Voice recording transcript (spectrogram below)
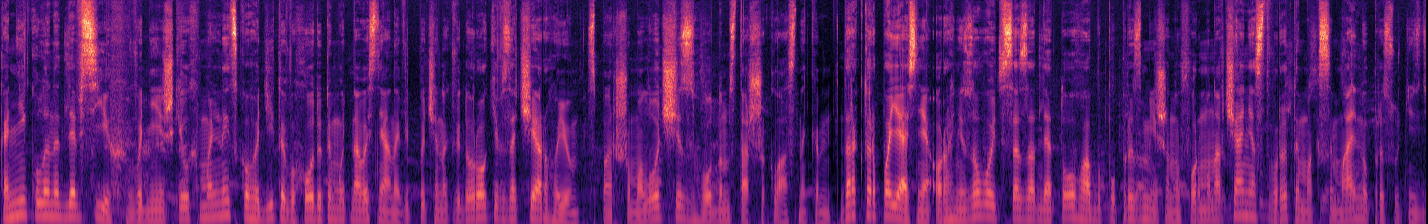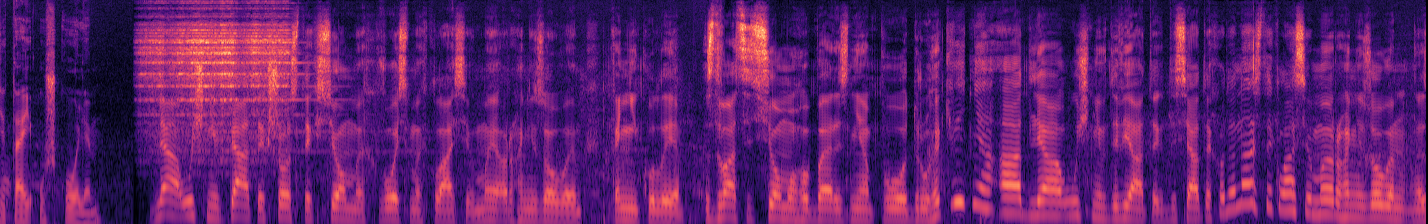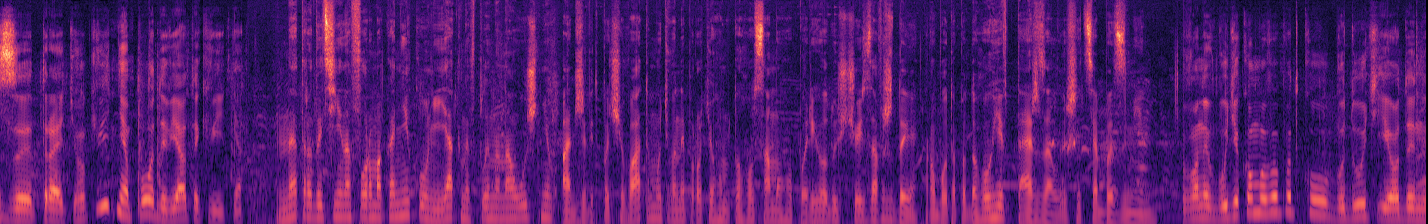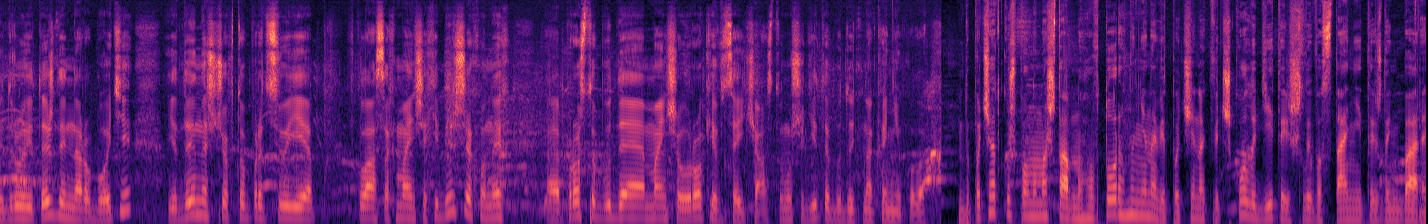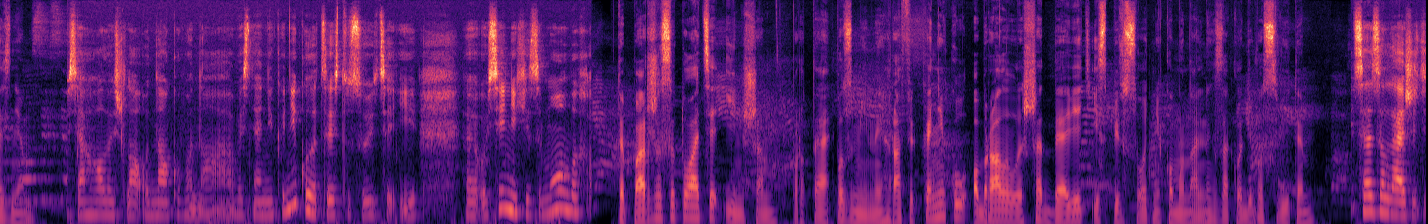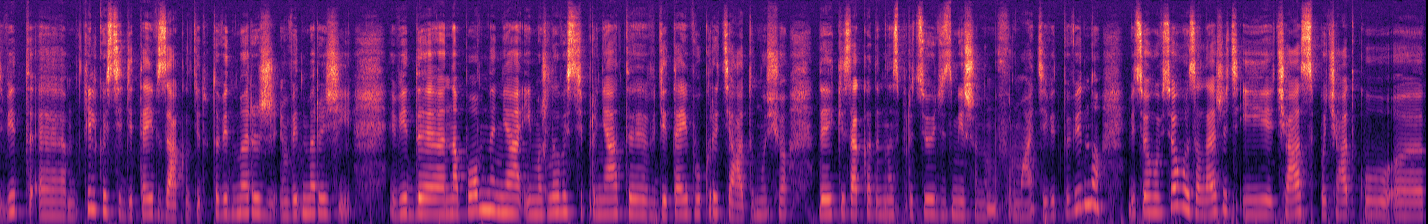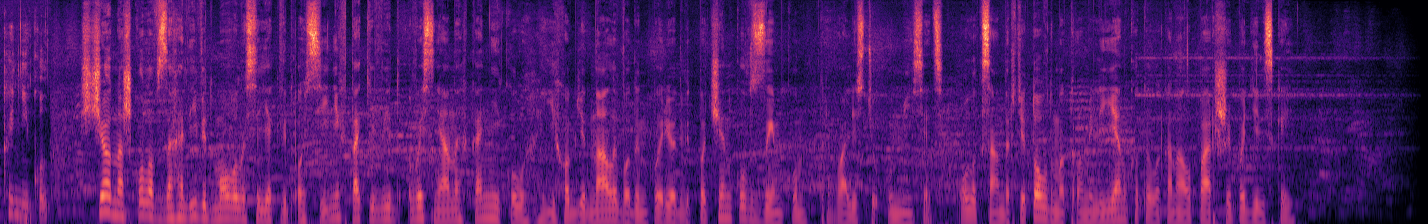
Канікули не для всіх. В одній із шкіл Хмельницького діти виходитимуть на весняний відпочинок від уроків за чергою. Спершу молодші, згодом старшокласники. Директор пояснює, організовують все задля того, аби, попри змішану форму навчання, створити максимальну присутність дітей у школі. Для учнів 5, 6, 7, 8 класів ми організовуємо канікули з 27 березня по 2 квітня, а для учнів 9, 10, 11 класів ми організовуємо з 3 квітня по 9 квітня. Нетрадиційна форма канікул ніяк не вплине на учнів, адже відпочиватимуть вони протягом того самого періоду, що й завжди. Робота педагогів теж залишиться без змін. Вони в будь-якому випадку будуть і один, і другий тиждень на роботі. Єдине, що хто працює в класах менших і більших, у них е, просто буде менше уроків в цей час, тому що діти будуть на канікулах. До початку ж повномасштабного вторгнення на відпочинок від школи діти йшли в останній тиждень березня. Вся галузь йшла однаково на весняні канікули. Це стосується і е, осінніх, і зимових. Тепер же ситуація інша. Проте позмінний графік канікул обрали лише 9 із півсотні комунальних закладів освіти. Це залежить від е, кількості дітей в закладі, тобто від мережі, від мережі, від е, наповнення і можливості прийняти в дітей в укриття, тому що деякі заклади в нас працюють в змішаному форматі. Відповідно, від цього всього залежить і час початку е, канікул. Ще одна школа взагалі відмовилася як від осінніх, так і від весняних канікул. Їх об'єднали в один період відпочинку взимку тривалістю у місяць. Олександр Тітов, Дмитро Мілієнко, телеканал Перший Подільський.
